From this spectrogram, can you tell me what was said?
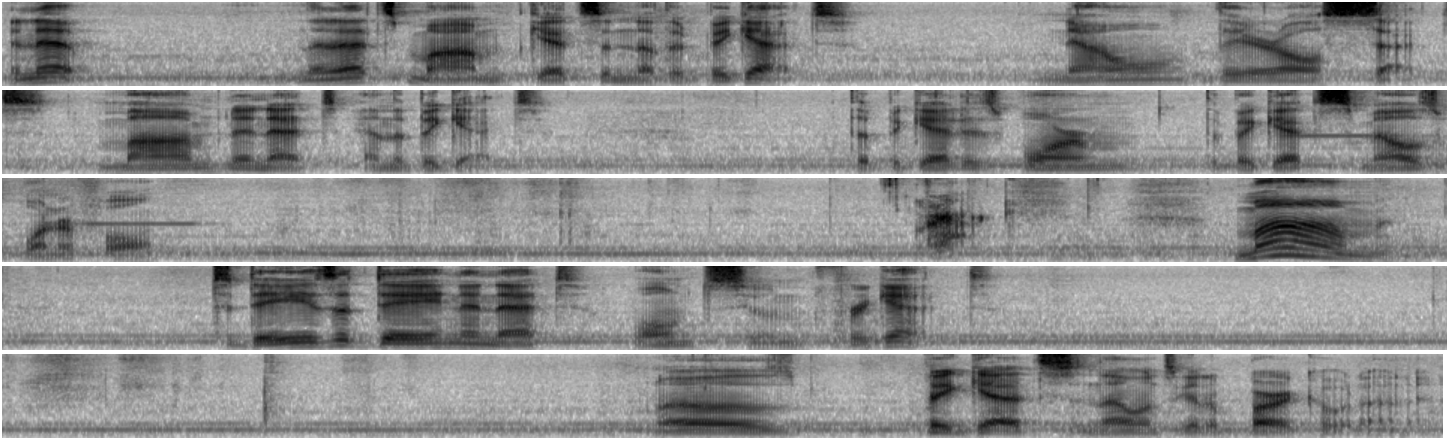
Nanette, Nanette's mom gets another baguette. Now they are all set. Mom, Nanette, and the baguette. The baguette is warm. The baguette smells wonderful. Crack. Mom! Today is a day Nanette won't soon forget. Well, those baguettes, and that one's got a barcode on it.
